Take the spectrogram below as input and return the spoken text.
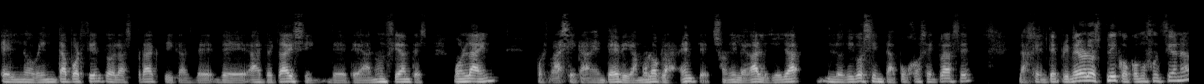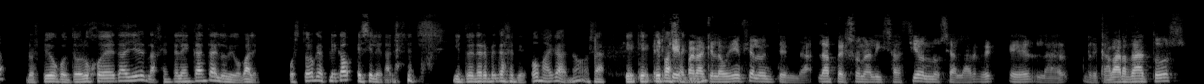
el 90% de las prácticas de, advertising, de, anunciantes online, pues básicamente, digámoslo claramente, son ilegales. Yo ya lo digo sin tapujos en clase. La gente, primero lo explico cómo funciona, lo explico con todo lujo de detalles, la gente le encanta y lo digo, vale, pues todo lo que he explicado es ilegal. y entonces de repente la gente, oh my god, ¿no? O sea, ¿qué, qué, pasa? Que para que la audiencia lo entienda, la personalización, o sea, la, eh, la, recabar datos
